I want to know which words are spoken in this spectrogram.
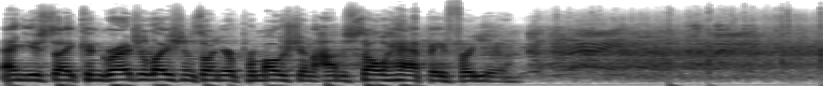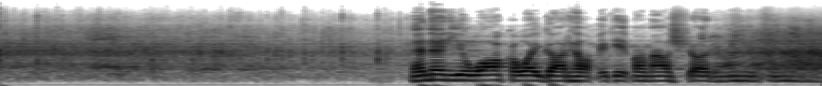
and you say, Congratulations on your promotion. I'm so happy for you. And then you walk away, God help me keep my mouth shut.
